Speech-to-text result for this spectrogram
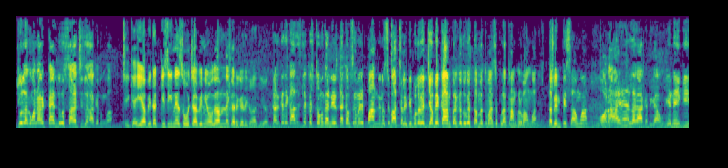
जो लगवाना है टाइम देखो सारा चीज़ लगा के दूँगा। ठीक है ये अभी तक किसी ने सोचा भी नहीं होगा हमने करके दिखा दिया। करके दिखा दे इसलिए कस्टमर का निर्ता कम से कम मेरे पाँच दिनों से बात चली थी। बोलोगे जब ये काम करके दोगे तब मैं तुम्हारे से पूरा काम करवाऊँगा। तब एमपी से आऊँगा और आए हैं लगा के दिया ये नहीं कि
